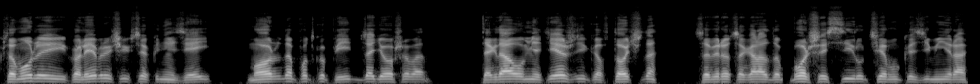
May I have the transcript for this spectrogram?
К тому же и колеблющихся князей можно подкупить задешево. Тогда у мятежников точно соберется гораздо больше сил, чем у Казимира.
